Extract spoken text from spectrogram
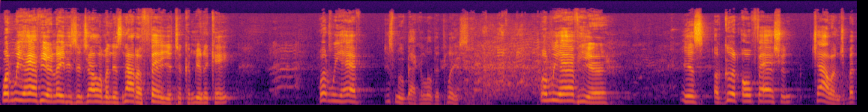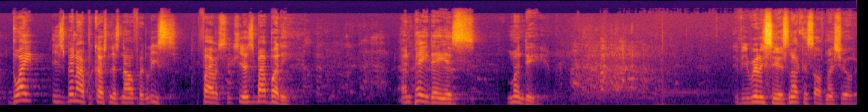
What we have here, ladies and gentlemen, is not a failure to communicate. What we have, just move back a little bit, please. What we have here is a good old fashioned challenge. But Dwight, he's been our percussionist now for at least five or six years. He's my buddy. And payday is Monday. If you're really serious, knock this off my shoulder.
